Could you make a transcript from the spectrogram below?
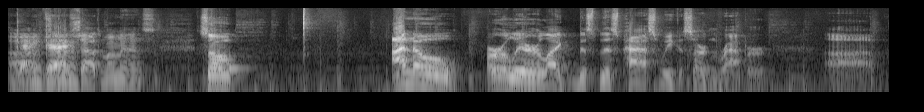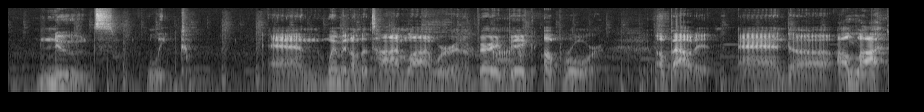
Uh, Gang, gang. Shout out to my man's. So I know earlier, like this this past week, a certain rapper uh, nudes leaked, and women on the timeline were in a very big uproar about it, and uh, a lot,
